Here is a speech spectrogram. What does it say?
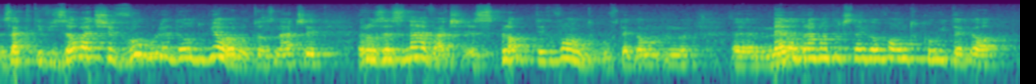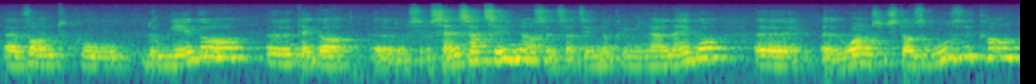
zaktywizować się w ogóle do odbioru, to znaczy rozeznawać splot tych wątków, tego melodramatycznego wątku i tego wątku drugiego, tego sensacyjno, sensacyjno-kryminalnego, łączyć to z muzyką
